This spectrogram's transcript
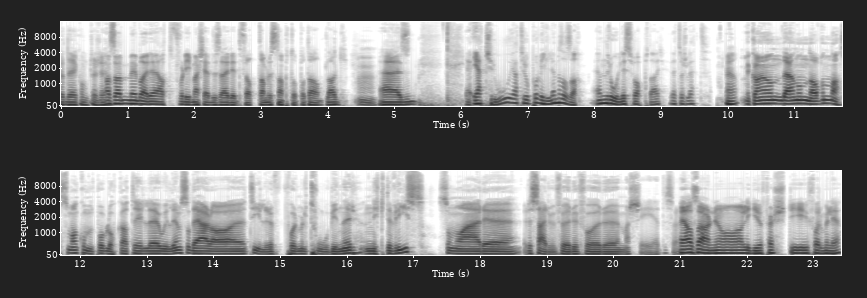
eh, det kommer til å skje. Altså, med bare at Fordi Mercedes er redd for at han blir snappet opp på et annet lag. Mm. Eh, så- jeg, jeg, tror, jeg tror på Williams, altså. En rolig swap der, rett og slett. Ja. kan det er noen navn da, som har kommet på blokka til eh, Williams, og det er da eh, tidligere Formel 2-vinner Nick de Vries, som nå er eh, reservefører for eh, Mercedes. Er? Ja, og så er han jo, ligger jo først i Formel E,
